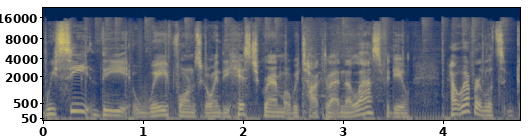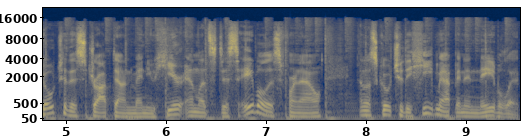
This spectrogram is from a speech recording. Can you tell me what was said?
we see the waveforms going, the histogram, what we talked about in the last video. However, let's go to this drop-down menu here, and let's disable this for now, and let's go to the heat map and enable it.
